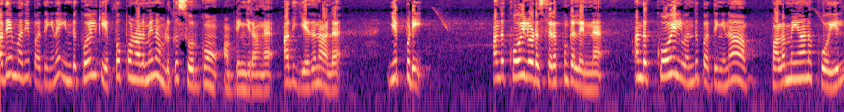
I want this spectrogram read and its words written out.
அதே மாதிரி பாத்தீங்கன்னா இந்த கோயிலுக்கு எப்போ போனாலுமே நம்மளுக்கு சொர்க்கம் அப்படிங்கிறாங்க. அது எதனால? எப்படி? அந்த கோயிலோட சிறப்புகள் என்ன? அந்த கோயில் வந்து பாத்தீங்கன்னா பழமையான கோயில்.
